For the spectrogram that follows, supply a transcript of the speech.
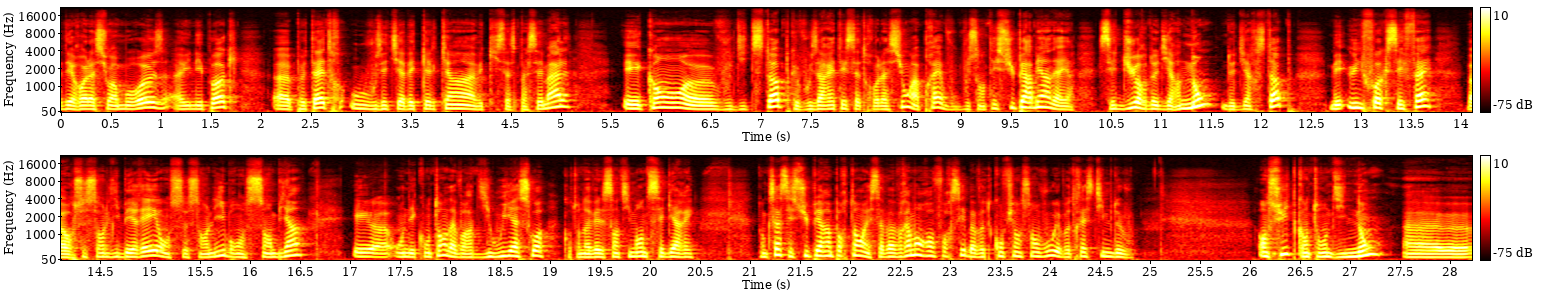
des relations amoureuses à une époque, euh, peut-être où vous étiez avec quelqu'un avec qui ça se passait mal, et quand euh, vous dites stop, que vous arrêtez cette relation, après vous vous sentez super bien derrière. C'est dur de dire non, de dire stop, mais une fois que c'est fait, bah, on se sent libéré, on se sent libre, on se sent bien, et euh, on est content d'avoir dit oui à soi quand on avait le sentiment de s'égarer. Donc ça c'est super important et ça va vraiment renforcer bah, votre confiance en vous et votre estime de vous. Ensuite, quand on dit non, euh,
